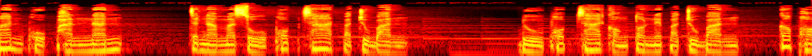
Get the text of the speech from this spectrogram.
มั่นผูกพันนั้น จะนำมาสู่ภพชาติปัจจุบัน ดูภพชาติของตนในปัจจุบัน ก็พอ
